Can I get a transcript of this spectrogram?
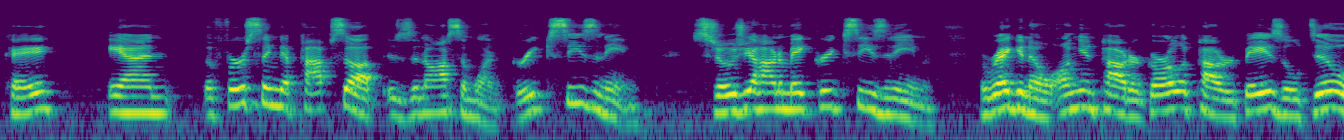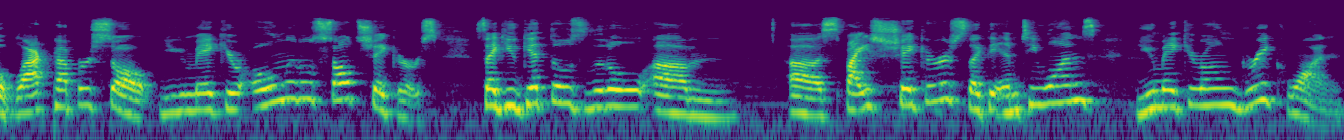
Okay. And the first thing that pops up is an awesome one Greek seasoning. Shows you how to make Greek seasoning. Oregano, onion powder, garlic powder, basil, dill, black pepper, salt. You make your own little salt shakers. It's like you get those little um, uh, spice shakers, like the empty ones. You make your own Greek one.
